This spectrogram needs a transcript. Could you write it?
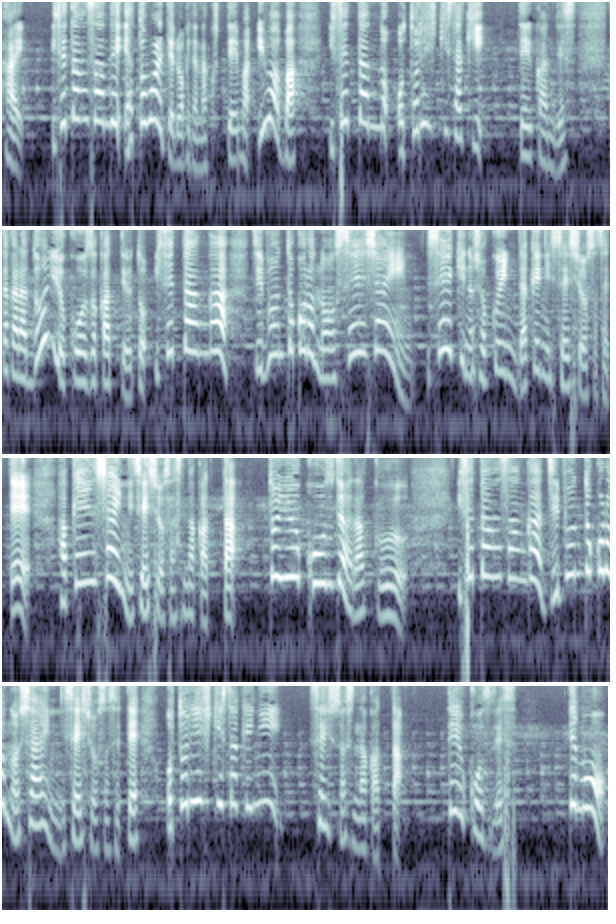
はい。伊勢丹さんで雇われてるわけじゃなくて、まあ、いわば伊勢丹のお取引先っていう感じです。だからどういう構造かっていうと伊勢丹が自分のところの正社員正規の職員だけに接種をさせて派遣社員に接種をさせなかったという構図ではなく伊勢丹さんが自分のところの社員に接種をさせてお取引先に接種させなかったっていう構図です。でも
